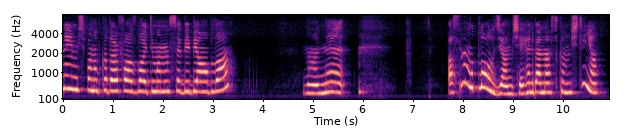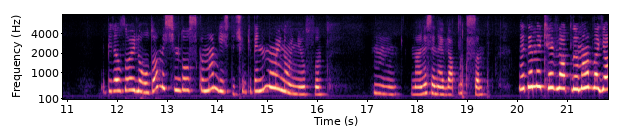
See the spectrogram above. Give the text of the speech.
Neymiş bana bu kadar fazla acımanın sebebi abla? Nane, aslında mutlu olacağım bir şey. Hani benden sıkılmıştın ya. Biraz öyle oldu ama şimdi o sıkılmam geçti. Çünkü benimle oyun oynuyorsun. Hmm, Nane sen evlatlıksın. Ne demek evlatlığım abla ya?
